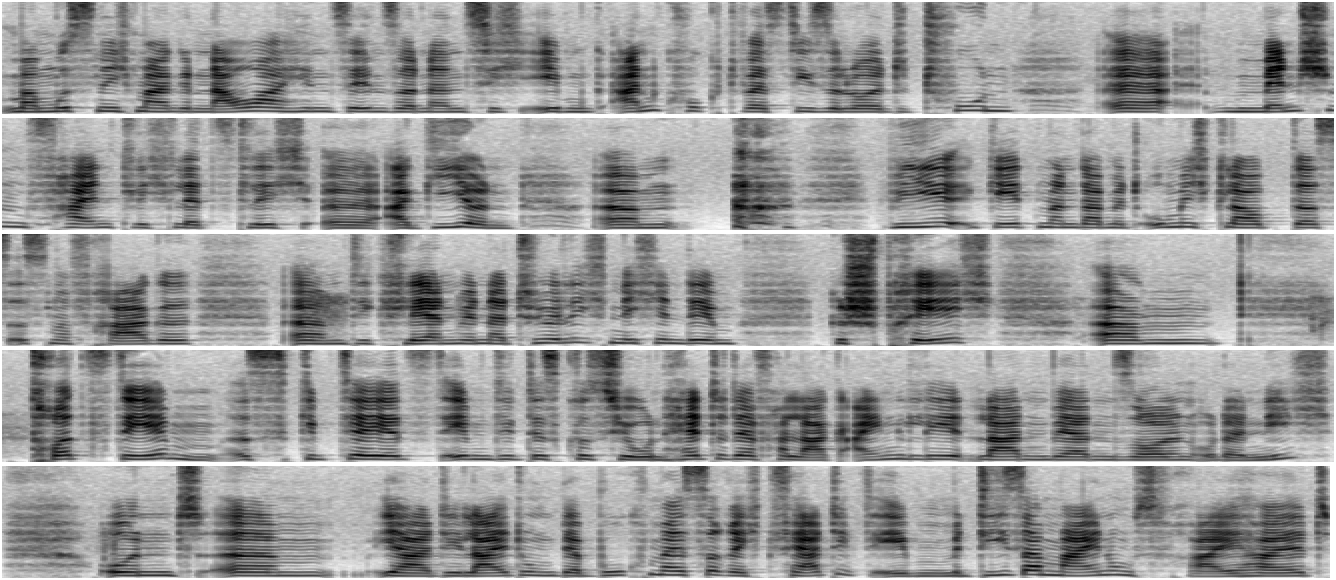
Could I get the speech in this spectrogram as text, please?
man muss nicht mal genauer hinsehen, sondern sich eben anguckt, was diese Leute tun, äh, menschenfeindlich letztlich äh, agieren. Ähm, wie geht man damit um? Ich glaube, das ist eine Frage, ähm, die klären wir natürlich nicht in dem Gespräch. Ähm, Trotzdem, es gibt ja jetzt eben die Diskussion, hätte der Verlag eingeladen werden sollen oder nicht. Und ähm, ja, die Leitung der Buchmesse rechtfertigt eben mit dieser Meinungsfreiheit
